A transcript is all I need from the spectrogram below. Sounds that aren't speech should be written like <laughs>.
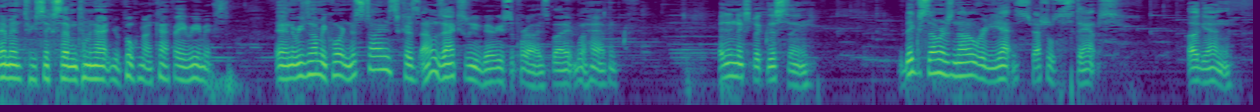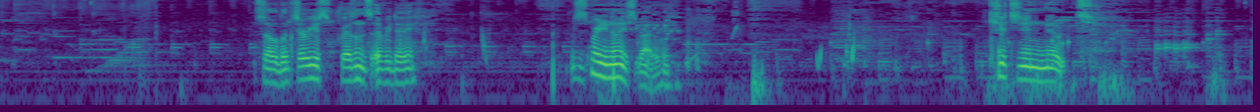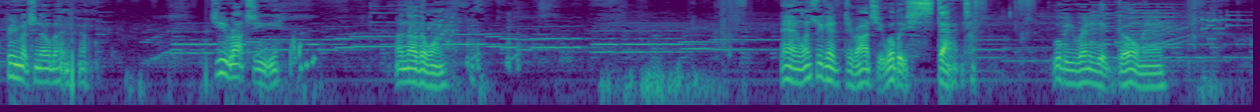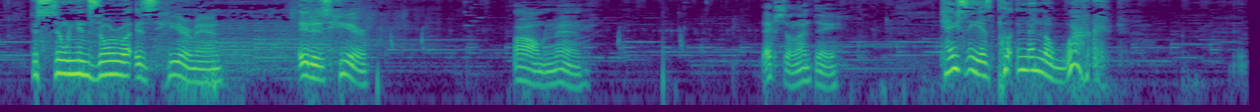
Antman 367 coming out your Pokemon Cafe remix. And the reason I'm recording this time is because I was actually very surprised by what happened. I didn't expect this thing. The big summer's not over yet. Special stamps. Again. So, luxurious presents every day. Which is pretty nice, by the way. Kitchen notes. Pretty much know by now. Jirachi. Another one. And once we get Jirachi, we'll be stacked. We'll be ready to go, man. The Hisuian Zorua is here, man. It is here. Oh, man. Excelente. Casey is putting in the work.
